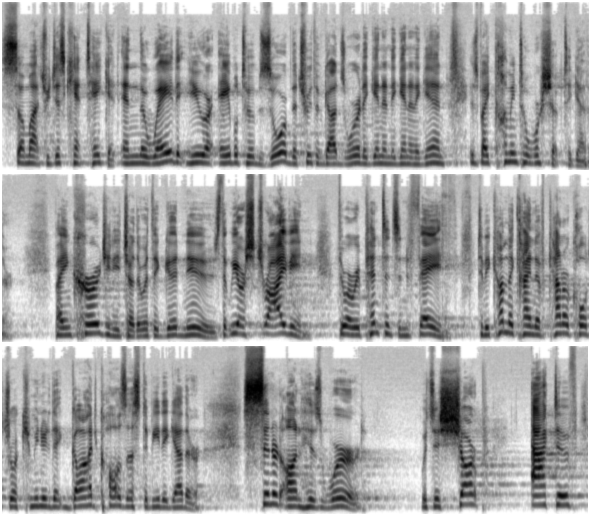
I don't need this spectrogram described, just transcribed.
so much. We just can't take it. And the way that you are able to absorb the truth of God's word again and again and again is by coming to worship together, by encouraging each other with the good news that we are striving through our repentance and faith to become the kind of countercultural community that God calls us to be together, centered on His word, which is sharp, active,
